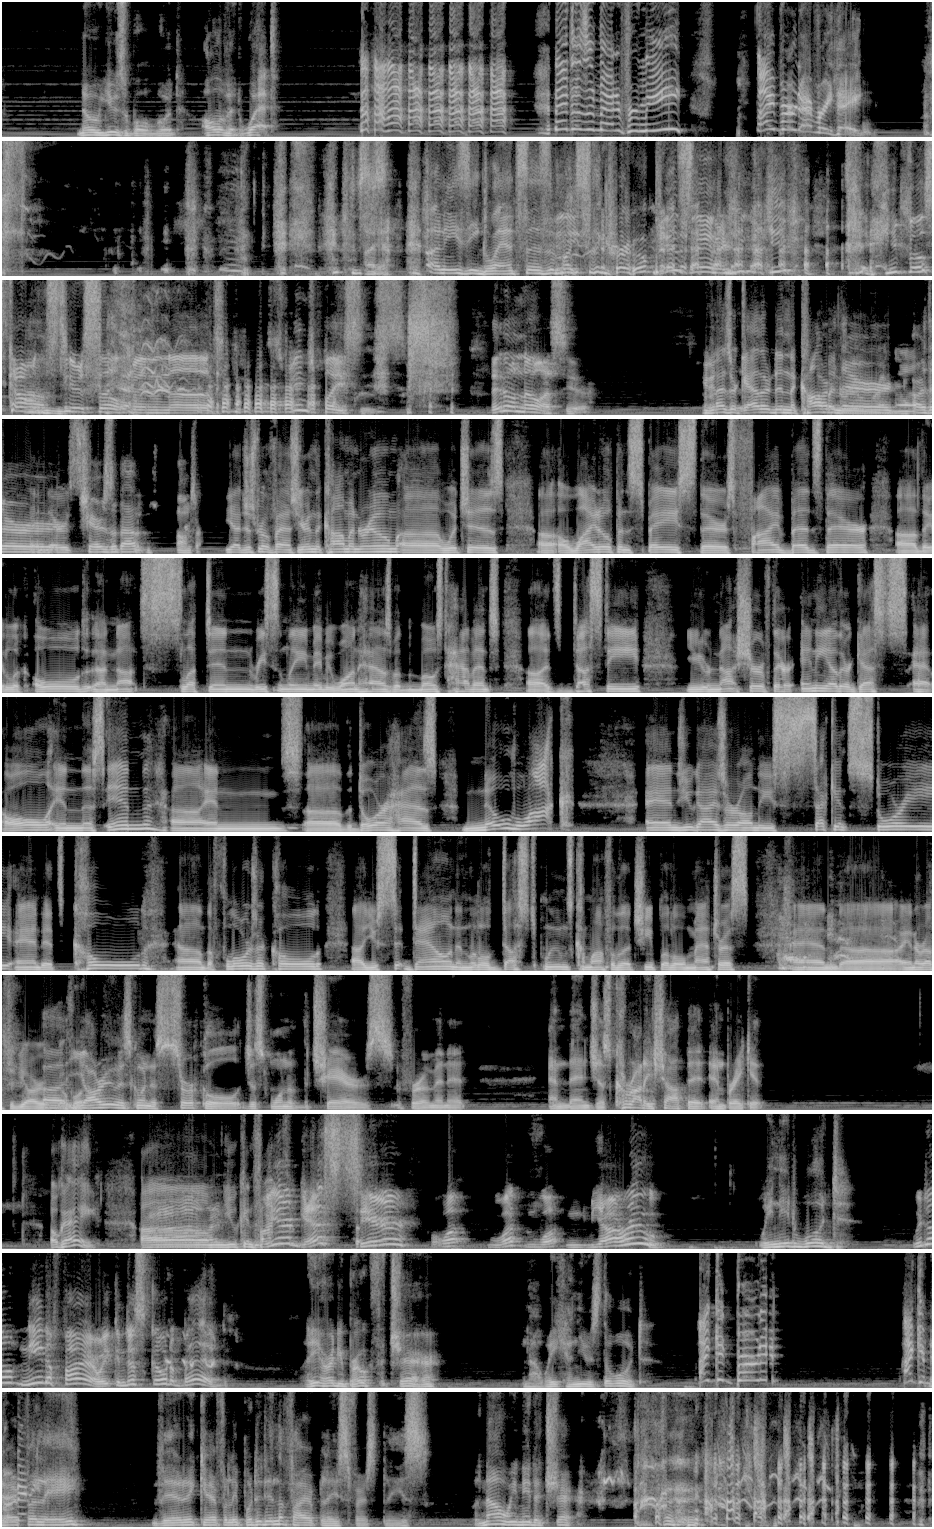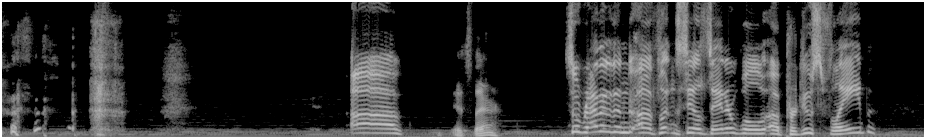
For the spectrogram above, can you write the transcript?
No usable wood. All of it wet. that doesn't matter for me. I burn everything. I- Uneasy glances amongst the group. Hey, Xander, keep, keep those comments Um. to yourself in uh, strange places. They don't know us here. You guys are gathered in the Are common there room. Right now. are there chairs about? Oh, I'm sorry. Yeah, just real fast. You're in the common room, uh, which is uh, a wide open space. There's five beds there. Uh, they look old, uh, not slept in recently. Maybe one has, but most haven't. Uh, it's dusty. You're not sure if there are any other guests at all in this inn, uh, and the door has no lock. And you guys are on the second story, and it's cold. Uh, the floors are cold. Uh, you sit down, and little dust plumes come off of the cheap little mattress. And uh, I interrupted Yaru. Uh, Go for it. Yaru is going to circle just one of the chairs for a minute, and then just karate chop it and break it. Okay. Uh, Um, you can find. We are guests here. What? What? What? Yaru. We need wood. We don't need a fire. We can just go to bed. He already broke the chair. Now we can use the wood. I can burn it. I can burn it. Carefully, very carefully, put it in the fireplace first, please. But now we need a chair. Uh, It's there. so rather than uh, Flint and Steel, Xander will uh, produce flame,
